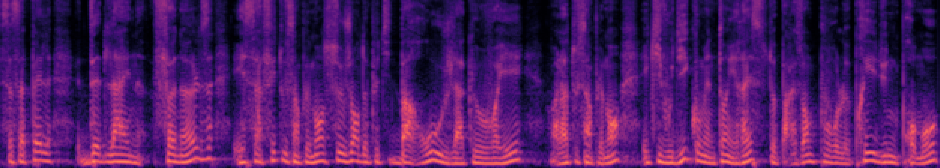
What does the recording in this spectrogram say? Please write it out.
Ça s'appelle Deadline Funnels et ça fait tout simplement ce genre de petite barre rouge là que vous voyez, voilà tout simplement, et qui vous dit combien de temps il reste par exemple pour le prix d'une promo.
